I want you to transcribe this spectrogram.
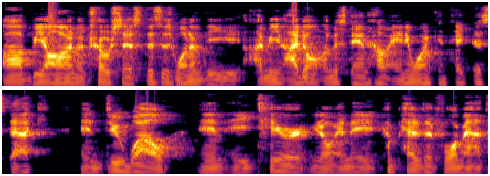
uh, beyond atrocious. This is one of the, I mean I don't understand how anyone can take this deck and do well in a tier, you know, in a competitive format.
